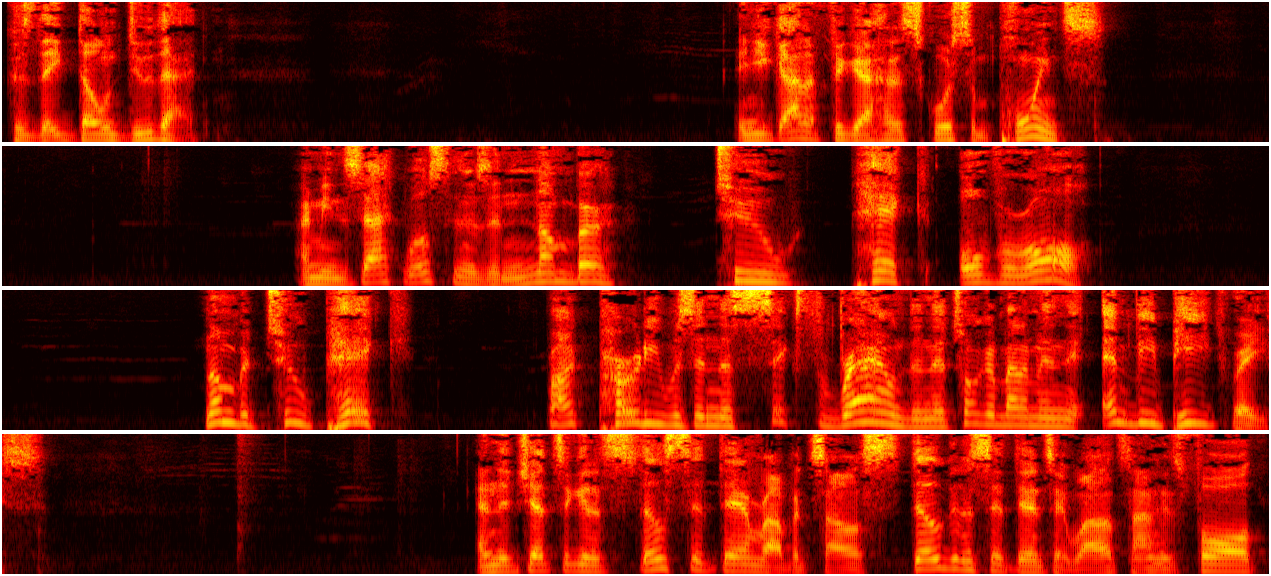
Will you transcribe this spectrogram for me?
because they don't do that. And you got to figure out how to score some points. I mean, Zach Wilson is a number two pick overall. Number two pick. Brock Purdy was in the sixth round, and they're talking about him in the MVP race. And the Jets are going to still sit there, and Robert Saleh is still going to sit there and say, well, it's not his fault.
